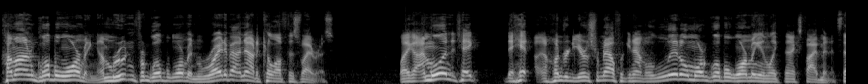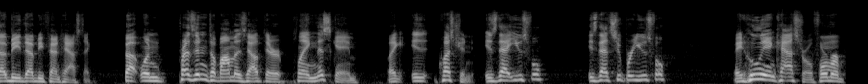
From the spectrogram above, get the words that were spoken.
come on, global warming. I'm rooting for global warming right about now to kill off this virus. Like, I'm willing to take the hit 100 years from now if we can have a little more global warming in like the next five minutes. That'd be that'd be fantastic. But when President Obama is out there playing this game, like, is, question: Is that useful? Is that super useful? Hey, Julian Castro, former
